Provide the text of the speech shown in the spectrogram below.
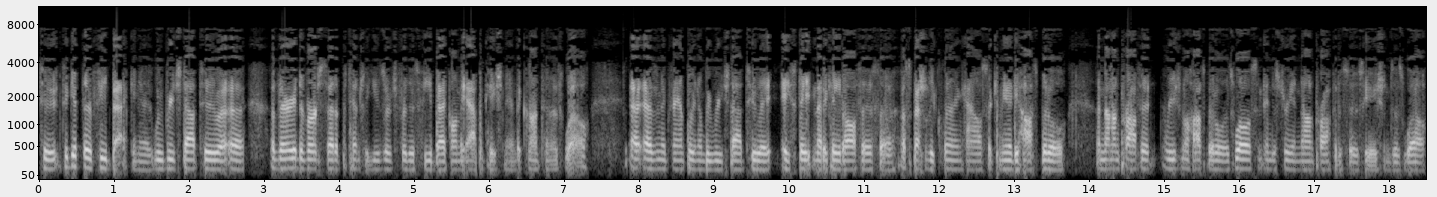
to, to get their feedback. You know, we reached out to a, a very diverse set of potential users for this feedback on the application and the content as well. As an example, you know, we reached out to a, a state Medicaid office, a, a specialty clearinghouse, a community hospital, a nonprofit regional hospital, as well as some industry and nonprofit associations as well,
